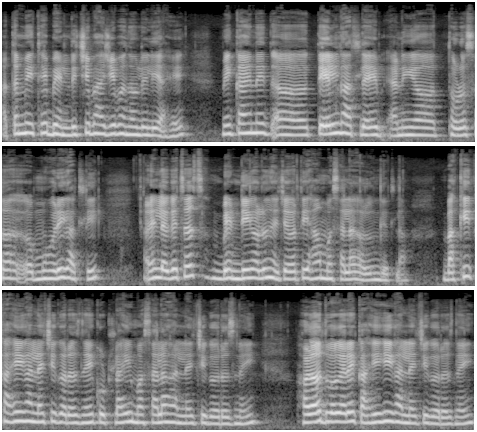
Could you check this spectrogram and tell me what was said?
आता मी इथे भेंडीची भाजी बनवलेली आहे. मी काही नाही तेल घातले आणि थोडंसं मोहरी घातली आणि लगेचच भेंडी घालून ह्याच्यावरती हा मसाला घालून घेतला. बाकी काही घालण्याची गरज नाही कुठलाही मसाला घालण्याची गरज नाही हळद वगैरे काहीही घालण्याची गरज नाही.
